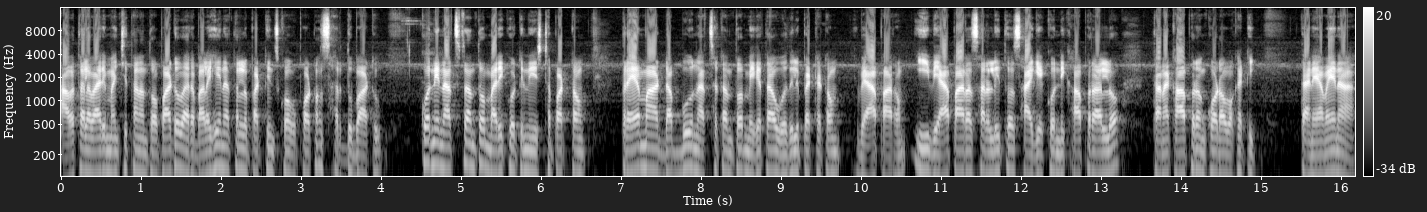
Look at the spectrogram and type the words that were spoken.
అవతల వారి మంచితనంతో పాటు వారి బలహీనతలను పట్టించుకోకపోవటం సర్దుబాటు. కొన్ని నచ్చటంతో మరికొట్టిని ఇష్టపడటం ప్రేమ డబ్బు నచ్చటంతో మిగతా వదిలిపెట్టడం వ్యాపారం. ఈ వ్యాపార సరళితో సాగే కొన్ని కాపురాల్లో తన కాపురం కూడా ఒకటి. తనేమైనా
